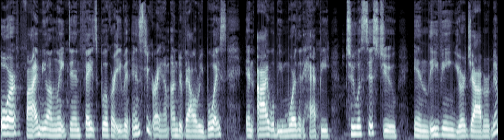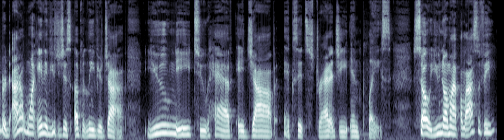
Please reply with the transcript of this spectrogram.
or find me on LinkedIn, Facebook, or even Instagram under Valerie Boyce, and I will be more than happy to assist you in leaving your job. And remember, I don't want any of you to just up and leave your job you need to have a job exit strategy in place. So, you know my philosophy.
